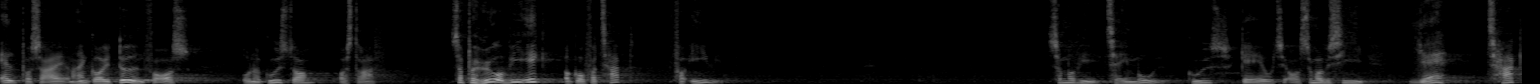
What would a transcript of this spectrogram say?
alt på sig, og når han går i døden for os under Guds dom og straf, så behøver vi ikke at gå fortabt for evigt. Så må vi tage imod Guds gave til os. Så må vi sige ja, tak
